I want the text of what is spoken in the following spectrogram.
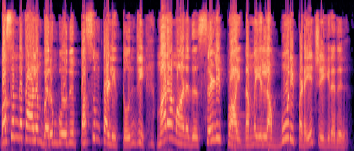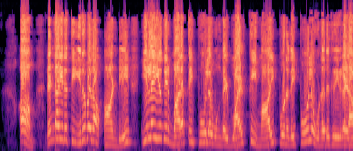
வசந்த காலம் வரும்போது பசும் தளிர் தோன்றி மரமானது செழிப்பாய் நம்மை எல்லாம் பூரிப்படைய செய்கிறது. ஆம் இரண்டாயிரத்தி இருபதாம் ஆண்டில் இலையுதிர் மரத்தைப் போல உங்கள் வாழ்க்கை மாறிப்போனதைப் போல உணர்கிறீர்களா?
